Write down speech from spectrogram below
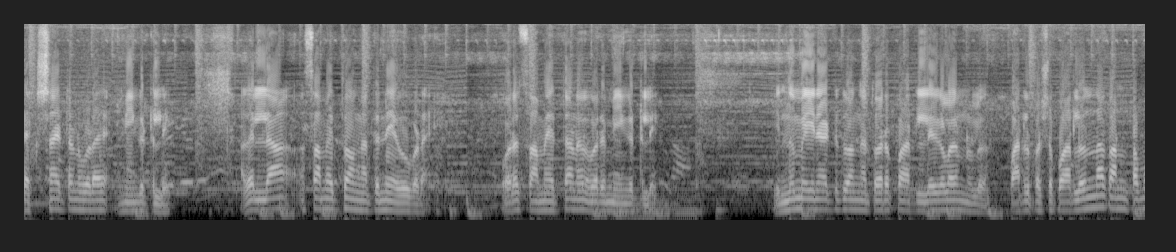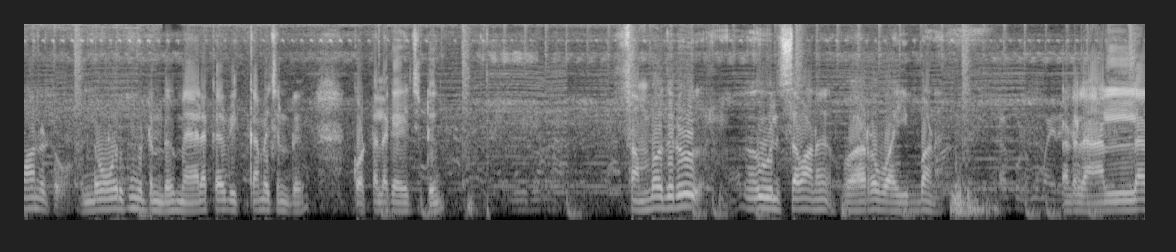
സെക്ഷൻ ആയിട്ടാണ് ഇവിടെ മീൻ കിട്ടൽ. അതെല്ലാ സമയത്തും അങ്ങനെ തന്നെയാവും ഇവിടെ. ഓരോ സമയത്താണ് ഓരോ മീൻ കിട്ടൽ. ഇന്നും മെയിനായിട്ട് അങ്ങനത്തെ ഓരോ പരലുകളാണുള്ളത് പരൽ പക്ഷെ പരലെന്നാ കണ്ടമാൻ കിട്ടും. എല്ലാവർക്കും കിട്ടുന്നുണ്ട്. മേലൊക്കെ വിൽക്കാൻ വെച്ചിട്ടുണ്ട്. കൊട്ടലൊക്കെ അയച്ചിട്ട് സംഭവം ഇതൊരു ഉത്സവമാണ് വേറെ വൈബാണ്. കണ്ടല്ലോ? നല്ല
